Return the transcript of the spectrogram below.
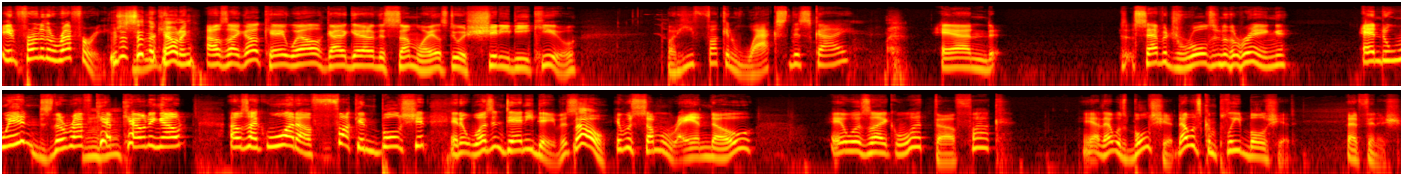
In front of the referee. He was just sitting there mm-hmm. counting. I was like, okay, well, got to get out of this some way. Let's do a shitty DQ. But he fucking whacks this guy, and Savage rolls into the ring and wins. The ref kept mm-hmm. counting out. I was like, what a fucking bullshit. And it wasn't Danny Davis. No. It was some rando. It was like, what the fuck? Yeah, that was bullshit. That was complete bullshit. That finish.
